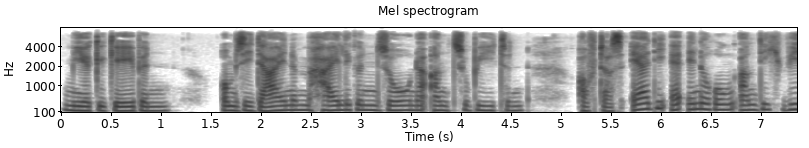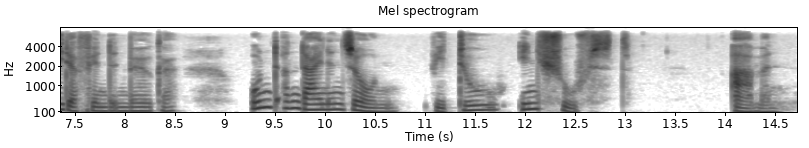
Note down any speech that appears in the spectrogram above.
mir gegeben, um sie deinem heiligen Sohne anzubieten, auf dass er die Erinnerung an dich wiederfinden möge und an deinen Sohn, wie du ihn schufst. Amen.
